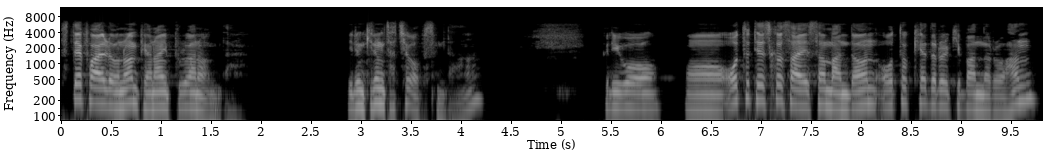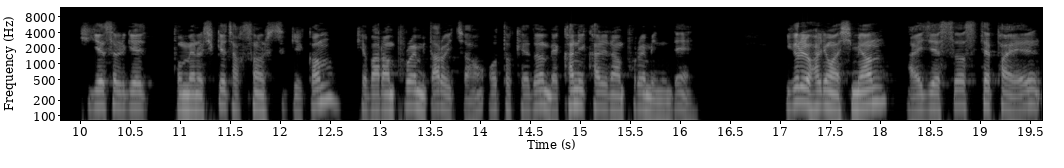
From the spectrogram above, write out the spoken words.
스텝 파일로는 변환이 불가능합니다. 이런 기능 자체가 없습니다 그리고 어, Autodesk사에서 만든 AutoCAD를 기반으로 한 기계 설계 도면을 쉽게 작성할 수 있게끔 개발한 프로그램이 따로 있죠. AutoCAD Mechanical이라는 프로그램이 있는데 이걸 활용하시면 IGS STEP 파일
